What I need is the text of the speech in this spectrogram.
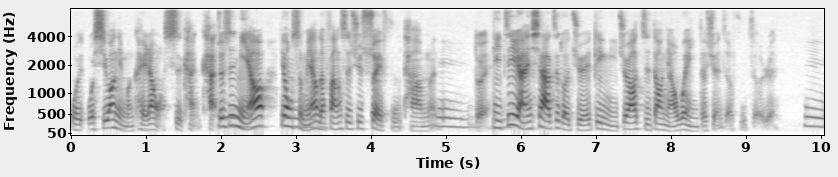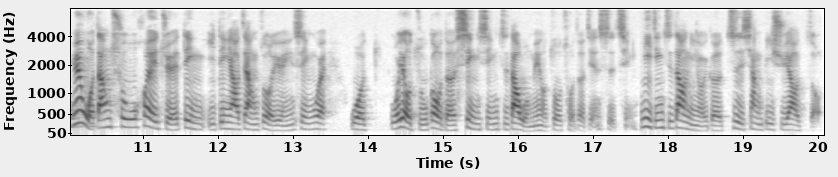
我我希望你们可以让我试看看，就是你要用什么样的方式去说服他们。嗯，对你既然下这个决定，你就要知道你要为你的选择负责任。嗯，因为我当初会决定一定要这样做的原因，是因为我我有足够的信心，知道我没有做错这件事情。你已经知道你有一个志向必须要走，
